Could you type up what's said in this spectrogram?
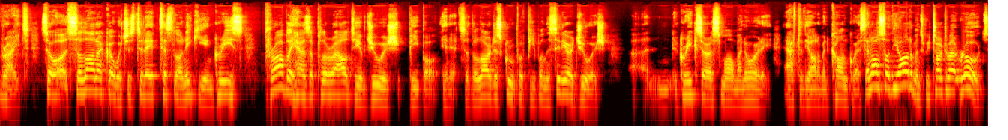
Right. So uh, Salonika, which is today Thessaloniki in Greece, probably has a plurality of Jewish people in it. So the largest group of people in the city are Jewish. Uh, the Greeks are a small minority after the Ottoman conquest. And also the Ottomans, we talked about Rhodes.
